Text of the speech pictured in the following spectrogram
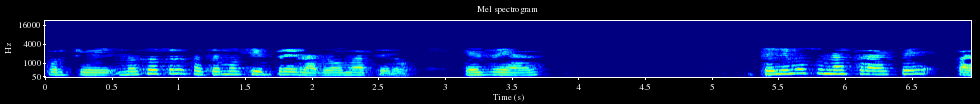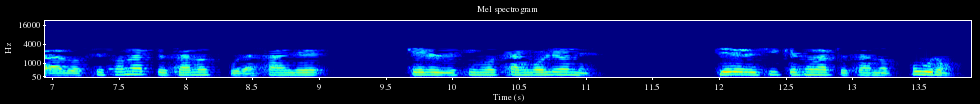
porque nosotros hacemos siempre la broma, pero es real. Tenemos una frase para los que son artesanos pura sangre que le decimos sangoleones quiere decir que es un artesano puro.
